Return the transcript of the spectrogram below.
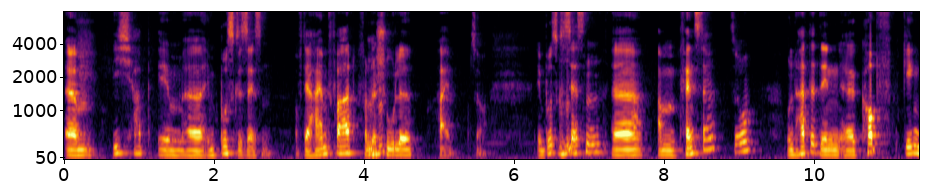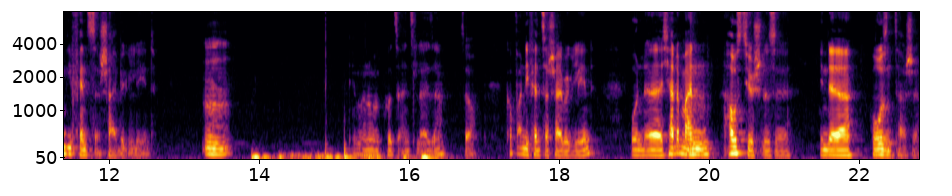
Ähm, ich habe im, äh, im Bus gesessen. Auf der Heimfahrt von Mhm. der Schule heim. So. Im Bus gesessen, äh, am Fenster so und hatte den äh, Kopf gegen die Fensterscheibe gelehnt. Mhm. Immer noch mal kurz eins leiser. So, Kopf an die Fensterscheibe gelehnt. Und äh, ich hatte meinen Haustürschlüssel in der Hosentasche.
